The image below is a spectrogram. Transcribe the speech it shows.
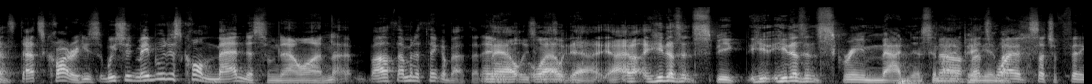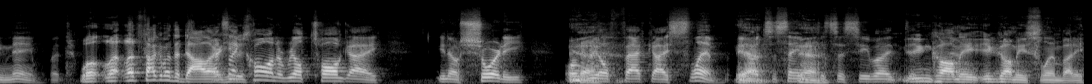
That's, that's, Carter. He's we should maybe we'll just call him Madness from now on. i am going to think about that. Anyway, now, well, yeah, yeah he doesn't speak. He he doesn't scream madness in no, my opinion. That's why but, it's such a fitting name. But well, let, us talk about the dollar. It's like was, calling a real tall guy, you know, shorty or yeah. real fat guy slim. You yeah. know, it's the same. Yeah. It's a see what I did. You can call me. You can call me slim, buddy.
